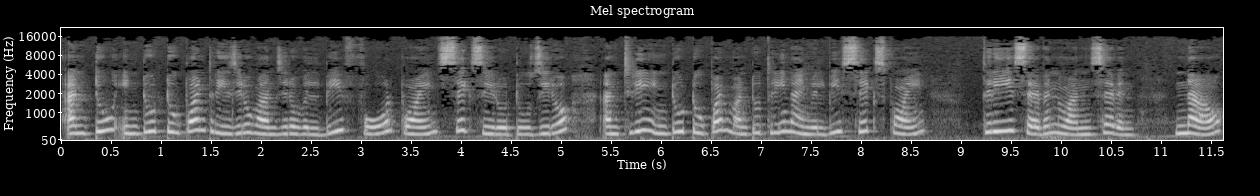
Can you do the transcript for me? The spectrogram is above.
and 2 into 2.3010 will be 4.6020 and 3 into 2.1239 will be 6.3717. Now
